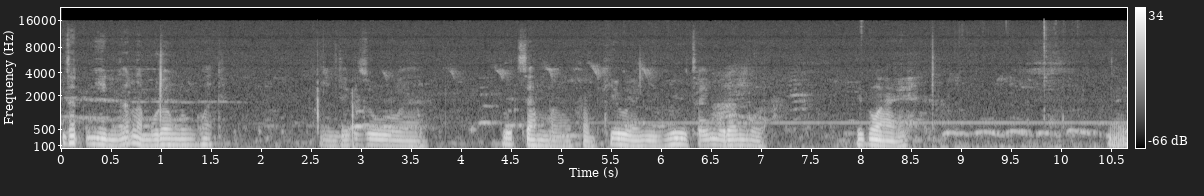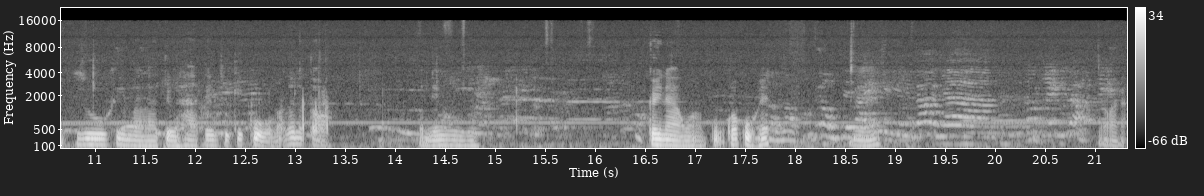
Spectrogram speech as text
Rất nhìn rất là mùa đông luôn các bạn nhìn thấy cái du mà rút răm mà khẩn khiu là nhìn như thấy mùa đông của bên ngoài ấy. Đấy, du khi mà từ hạt lên thì cái củ nó rất là to còn nếu cây nào mà cũng có củ hết Đấy. Rồi ạ.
